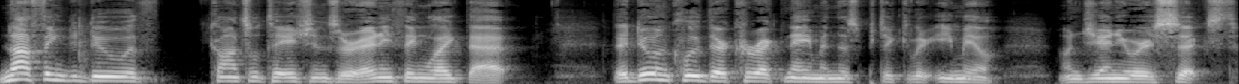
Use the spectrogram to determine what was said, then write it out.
nothing to do with consultations or anything like that. They do include their correct name in this particular email on January 6th.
